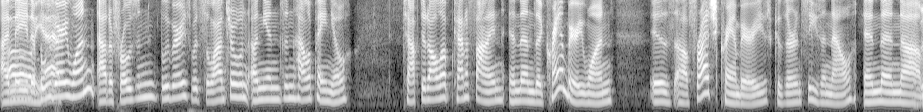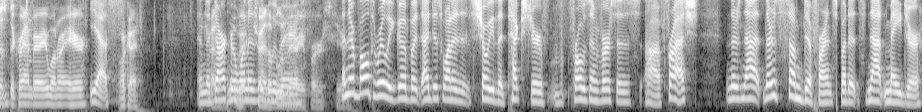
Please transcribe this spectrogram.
I made a blueberry yes. one out of frozen blueberries with cilantro and onions and jalapeno. Chopped it all up kind of fine. And then the cranberry one is uh, fresh cranberries because they're in season now. And then, um, Is this the cranberry one right here? yes. Okay. And the Try darker blueberry- one is try the blueberry. blueberry first. Here. And they're both really good, but I just wanted to show you the texture, frozen versus uh, fresh. And there's not, there's some difference, but it's not major.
